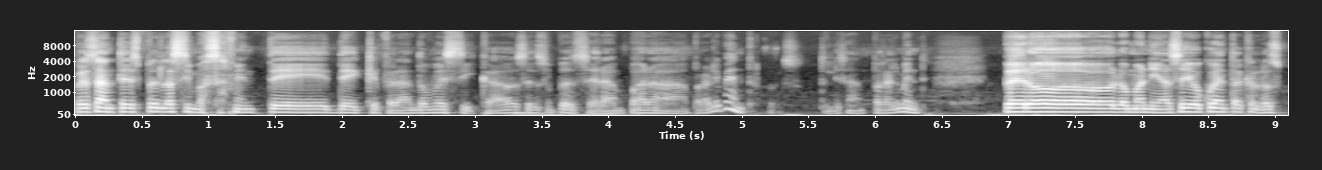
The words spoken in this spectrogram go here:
pues antes, pues lastimosamente de que fueran domesticados, eso pues eran para, para alimento, pues, utilizaban para alimento. Pero la humanidad se dio cuenta que los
